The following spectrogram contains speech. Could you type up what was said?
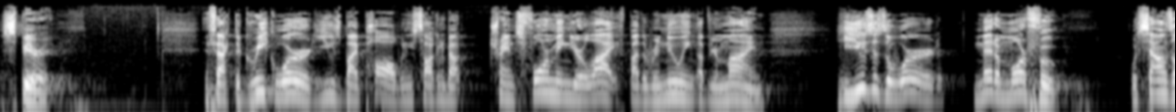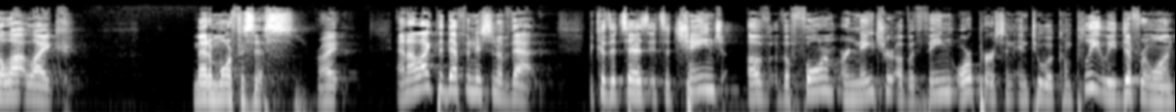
spirit. In fact, the Greek word used by Paul when he's talking about transforming your life by the renewing of your mind, he uses the word metamorpho, which sounds a lot like metamorphosis, right? And I like the definition of that because it says it's a change of the form or nature of a thing or person into a completely different one.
